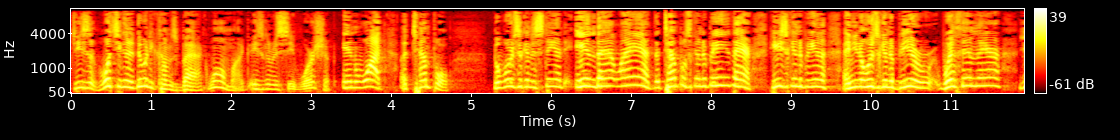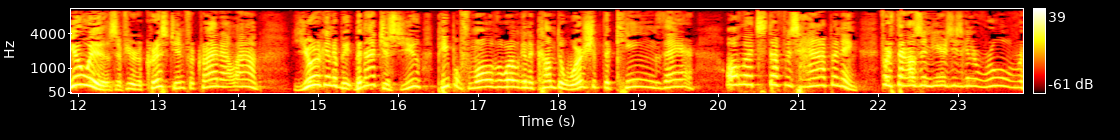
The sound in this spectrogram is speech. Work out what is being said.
Jesus, what's he going to do when he comes back? Well, my, he's going to receive worship. In what? A temple. But where's it going to stand? In that land. The temple's going to be there. He's going to be in the, and you know who's going to be with him there? You is, if you're a Christian, for crying out loud. You're going to be, but not just you. People from all over the world are going to come to worship the King there. All that stuff is happening. For a thousand years, he's going to rule.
